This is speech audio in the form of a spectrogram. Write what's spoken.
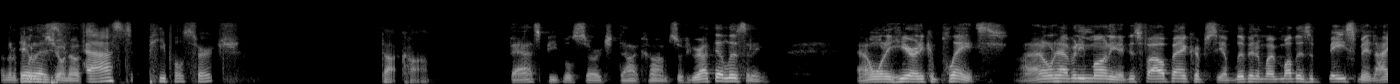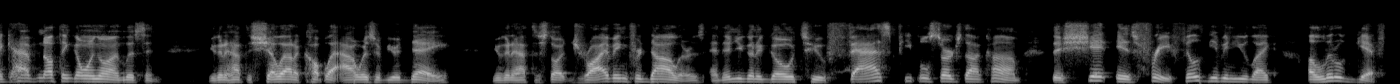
I'm going to It put it in the was show notes. fastpeoplesearch.com. fastpeoplesearch.com. So if you're out there listening, I don't want to hear any complaints. I don't have any money. I just filed bankruptcy. I'm living in my mother's basement. I have nothing going on. Listen, you're going to have to shell out a couple of hours of your day. You're going to have to start driving for dollars, and then you're going to go to fastpeoplesearch.com. The shit is free. Phil's giving you like a little gift.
